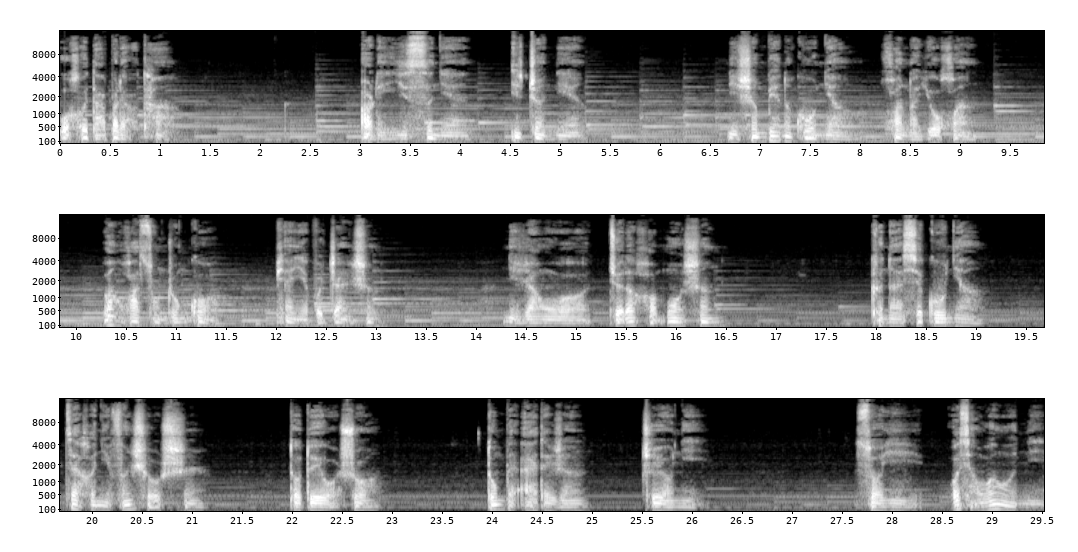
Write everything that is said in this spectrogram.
我回答不了他。二零一四年一整年，你身边的姑娘换了又换，万花丛中过，片叶不沾身。你让我觉得好陌生。可那些姑娘，在和你分手时，都对我说。东北爱的人只有你，所以我想问问你：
